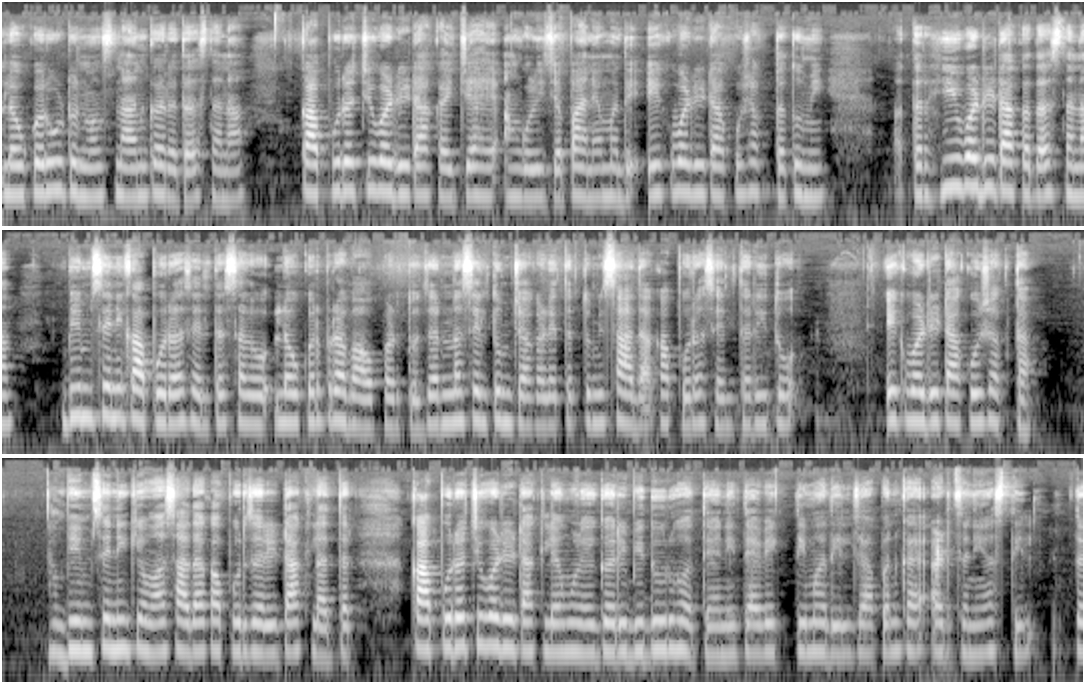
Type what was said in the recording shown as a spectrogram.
लवकर उठून मग स्नान करत असताना कापुराची वडी टाकायची आहे आंघोळीच्या पाण्यामध्ये. एक वडी टाकू शकता तुम्ही? तर ही वडी टाकत असताना भीमसेनी कापूर असेल तर सर्व लवकर प्रभाव पडतो. जर नसेल तुमच्याकडे तर तुम्ही साधा कापूर असेल तरी तो एक वडी टाकू शकता. भीमसेनी किंवा साधा कापूर जरी टाकला तर कापुराची वडी टाकल्यामुळे गरिबी दूर होते आणि त्या व्यक्तीमधील ज्या पण काय अडचणी असतील तर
